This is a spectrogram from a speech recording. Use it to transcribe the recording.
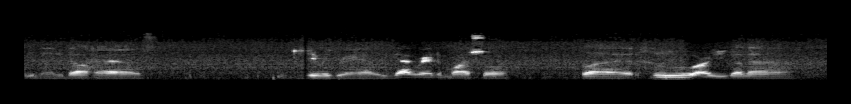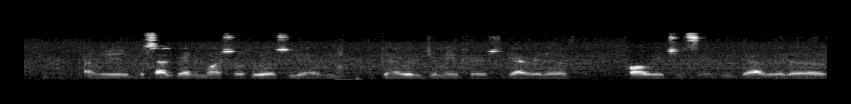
you know, you don't have Jimmy Graham. You got Brandon Marshall. But who are you gonna? I mean, besides Brandon Marshall, who else you have? We got rid of Jermaine Kearse. We got rid of Paul Richardson. We got rid of.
